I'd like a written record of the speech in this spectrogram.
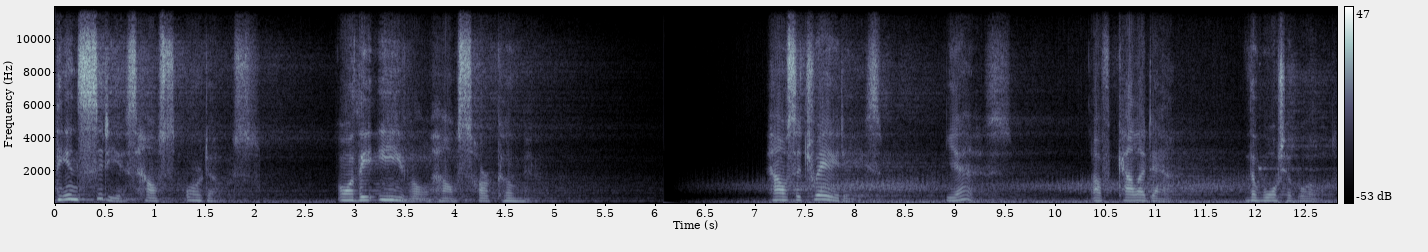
The insidious House Ordos? Or the evil House Harkonnen? House Atreides, yes, of Caladan, the Water World.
